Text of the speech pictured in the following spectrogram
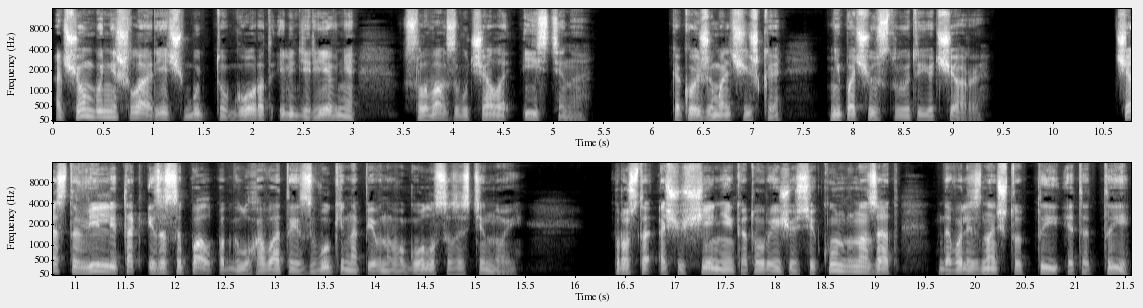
О чем бы ни шла речь, будь то город или деревня, в словах звучала истина. Какой же мальчишка не почувствует ее чары? Часто Вилли так и засыпал под глуховатые звуки напевного голоса за стеной. Просто ощущения, которые еще секунду назад давали знать, что ты — это ты,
